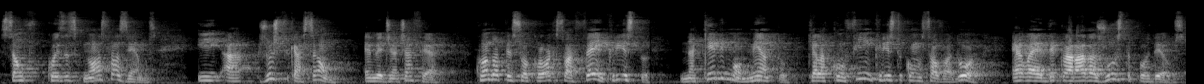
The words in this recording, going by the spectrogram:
são coisas que nós fazemos. E a justificação é mediante a fé. Quando a pessoa coloca sua fé em Cristo, naquele momento que ela confia em Cristo como Salvador, ela é declarada justa por Deus.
